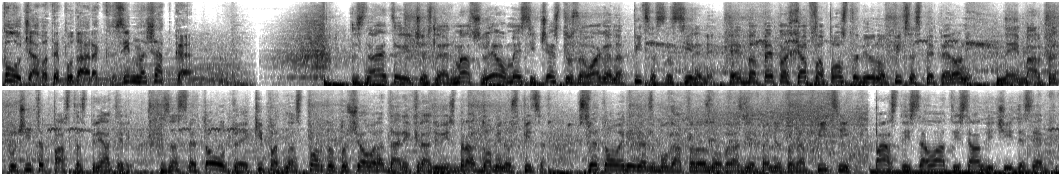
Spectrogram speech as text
получавате подарък зимна шапка. Знаете ли, че след матч Лео Меси често залага на пица с сирене? Ебапе па хапва по-стабилно пица с пеперони. Неймар предпочита паста с приятели. За световното екипът на спортното шоу на Дарик Радио избра Доминос Пица. Световен лидер с богато разнообразие в менюто на пици, пасти, салати, сандвичи и десерти.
